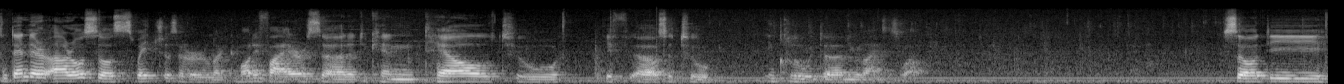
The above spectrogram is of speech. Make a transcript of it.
And then there are also switches or like modifiers uh, that you can tell to, if uh, also to include uh, new lines as well. So the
